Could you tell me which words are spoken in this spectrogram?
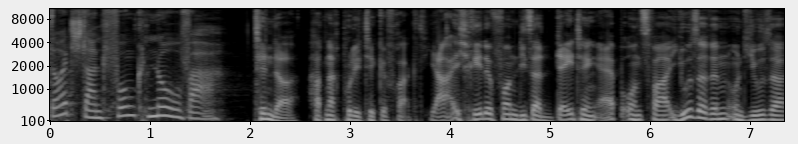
Deutschlandfunk Nova. Tinder hat nach Politik gefragt. Ja, ich rede von dieser Dating-App und zwar Userinnen und User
